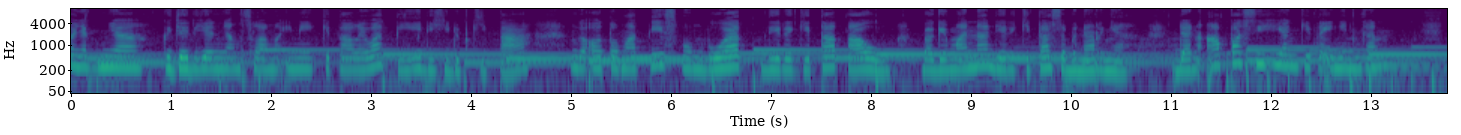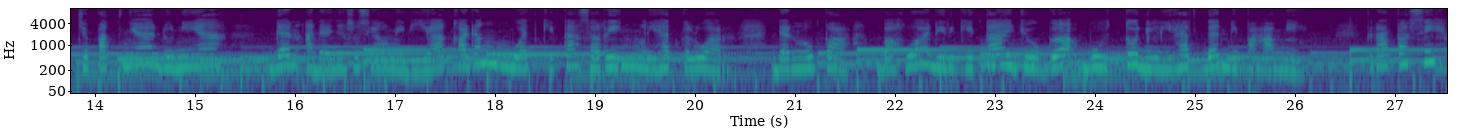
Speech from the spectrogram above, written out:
banyaknya kejadian yang selama ini kita lewati di hidup kita, nggak otomatis membuat diri kita tahu bagaimana diri kita sebenarnya dan apa sih yang kita inginkan. Cepatnya dunia dan adanya sosial media kadang membuat kita sering melihat keluar dan lupa bahwa diri kita juga butuh dilihat dan dipahami. Kenapa sih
